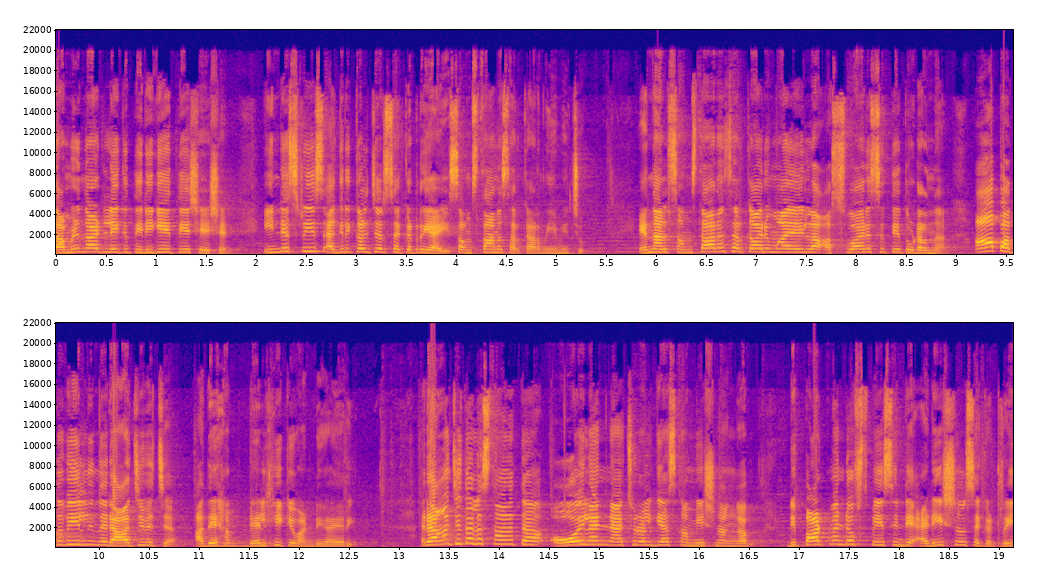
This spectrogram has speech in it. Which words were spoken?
തമിഴ്നാട്ടിലേക്ക് തിരികെ എത്തിയ ശേഷം ഇൻഡസ്ട്രീസ് അഗ്രികൾച്ചർ സെക്രട്ടറിയായി സംസ്ഥാന സർക്കാർ നിയമിച്ചു. എന്നാൽ സംസ്ഥാന സർക്കാരുമായുള്ള അസ്വാരസ്യത്തെ തുടർന്ന് ആ പദവിയിൽ നിന്ന് രാജിവെച്ച് അദ്ദേഹം ഡൽഹിക്ക് വണ്ടി കയറി. രാജ്യതലസ്ഥാനത്ത് oil and natural gas commission അംഗം ഡിപ്പാർട്ട്മെന്റ് ഓഫ് സ്പേസിന്റെ അഡീഷണൽ സെക്രട്ടറി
